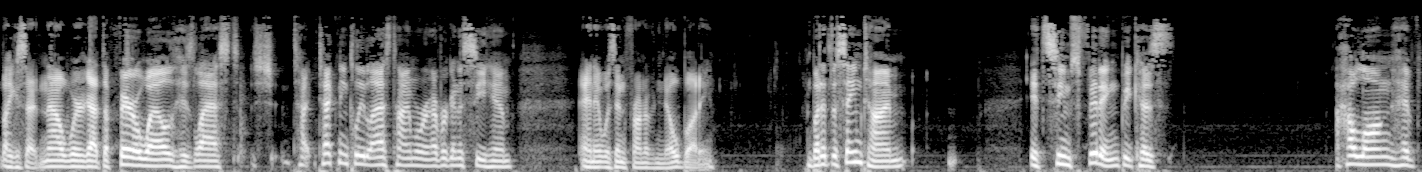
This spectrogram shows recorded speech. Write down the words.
like I said, now we're got the farewell, his last, technically last time we're ever going to see him, and it was in front of nobody. But at the same time, it seems fitting because how long have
